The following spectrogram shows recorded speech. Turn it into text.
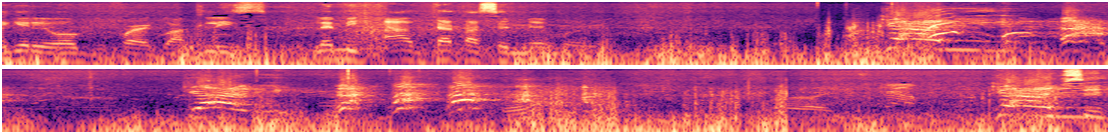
I get a hug before I go? At least let me have that as a memory. Got him! Got him! All right. Got Keep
